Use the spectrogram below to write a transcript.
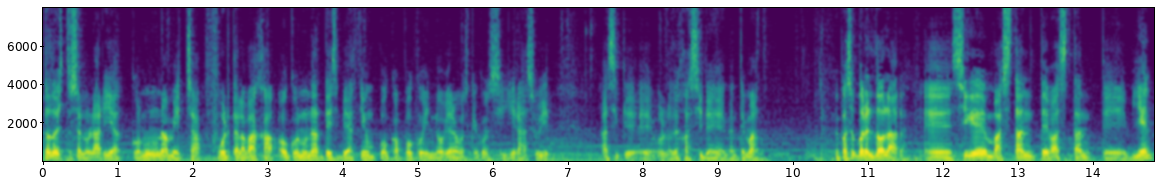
todo esto se anularía con una mecha fuerte a la baja o con una desviación poco a poco y no viéramos que consiguiera subir. Así que eh, os lo dejo así de, antemano. Me paso por el dólar. Eh, sigue bastante, bastante bien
